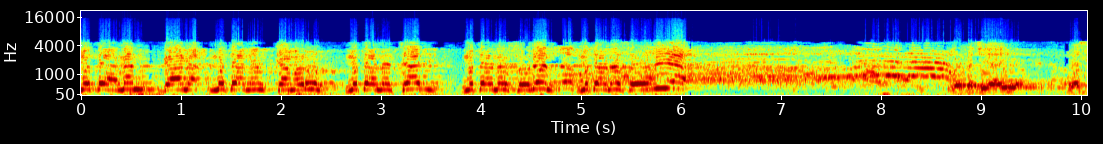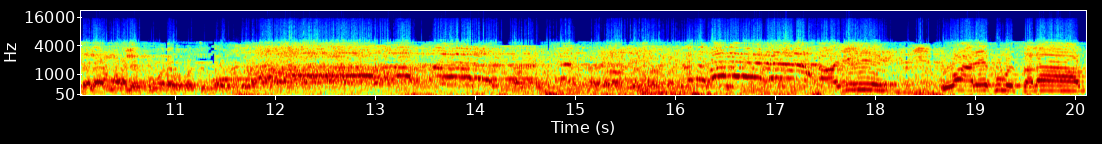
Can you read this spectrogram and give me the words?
mutanen Ghana mutanen Cameroon mutanen Chadi mutanen Sudan mutanen Saudiya lokaci yayi wassalamu alaikum wa rahmatullahi عليم wa alaikumus salam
